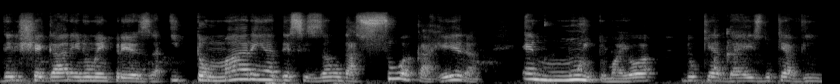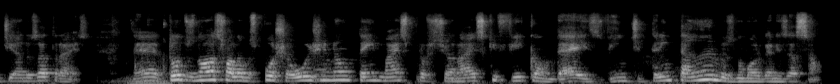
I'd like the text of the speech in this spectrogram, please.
deles chegarem numa empresa e tomarem a decisão da sua carreira é muito maior do que há 10, do que há 20 anos atrás. Né? Todos nós falamos, poxa, hoje não tem mais profissionais que ficam 10, 20, 30 anos numa organização.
